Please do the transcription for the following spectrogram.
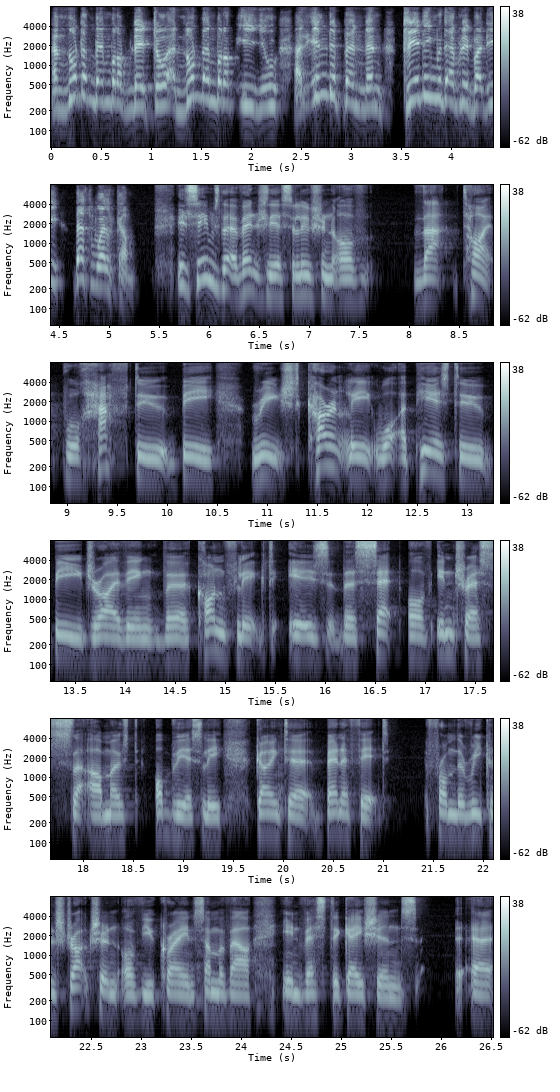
and not a member of NATO and not a member of EU and independent, trading with everybody, that's welcome. It seems that eventually a solution of that type will have to be reached. Currently, what appears to be driving the conflict is the set of interests that are most obviously going to benefit from the reconstruction of Ukraine. Some of our investigations uh,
